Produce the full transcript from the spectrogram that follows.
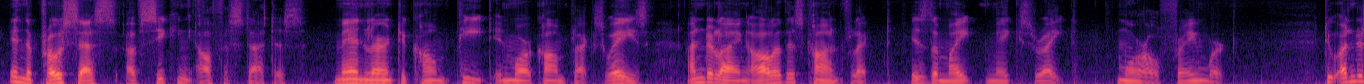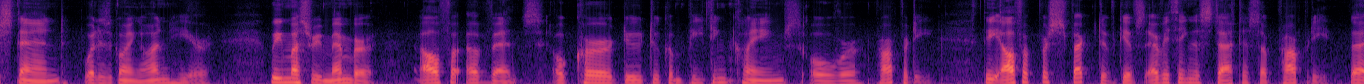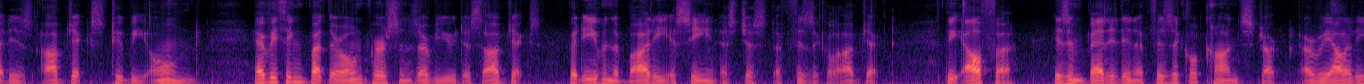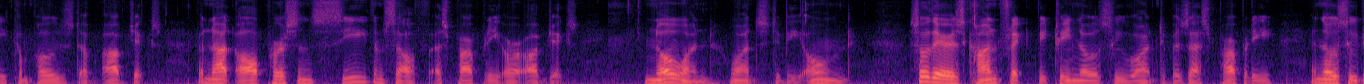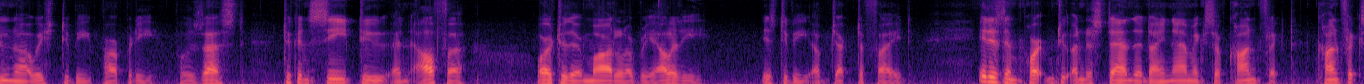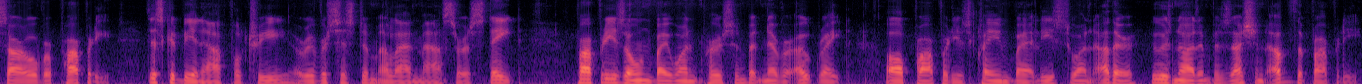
In the process of seeking alpha status, men learn to compete in more complex ways. Underlying all of this conflict is the might makes right moral framework. To understand what is going on here, we must remember alpha events occur due to competing claims over property. The alpha perspective gives everything the status of property, that is, objects to be owned. Everything but their own persons are viewed as objects, but even the body is seen as just a physical object. The alpha is embedded in a physical construct, a reality composed of objects, but not all persons see themselves as property or objects. No one wants to be owned. So there is conflict between those who want to possess property and those who do not wish to be property possessed. To concede to an alpha or to their model of reality is to be objectified. It is important to understand the dynamics of conflict. Conflicts are over property. This could be an apple tree, a river system, a landmass, or a state. Property is owned by one person, but never outright. All property is claimed by at least one other who is not in possession of the property.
